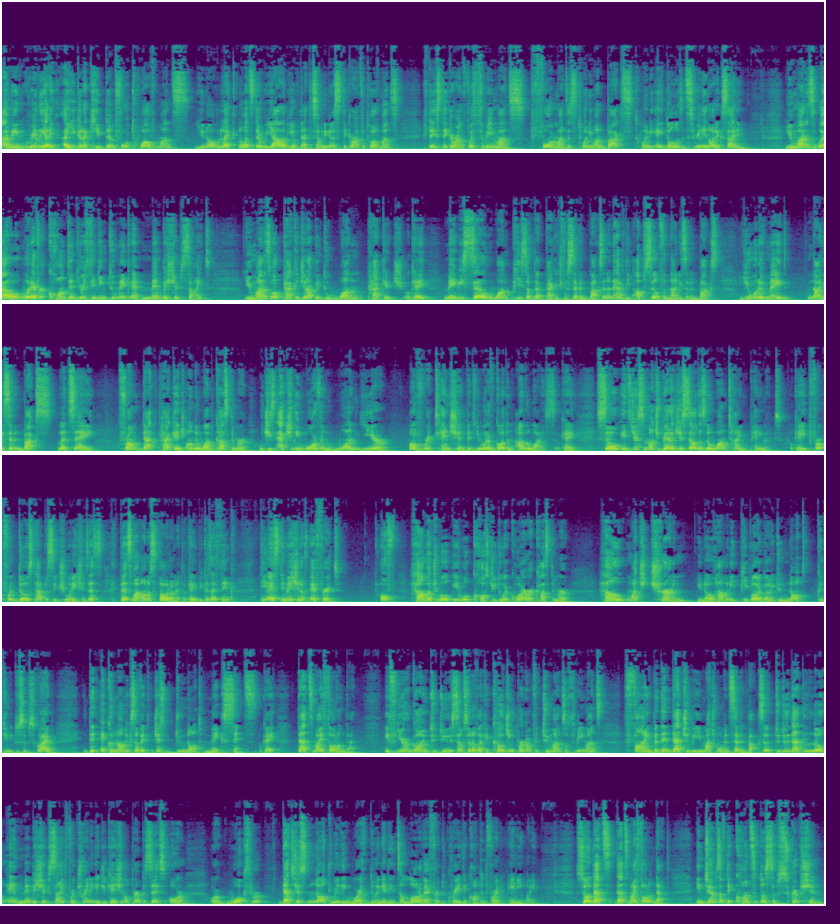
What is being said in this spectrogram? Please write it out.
I mean, really, are, are you to keep them for 12 months? You know, like, what's the reality of that? Is somebody to stick around for 12 months? If they stick around for three months, four months, it's 21 bucks, $28. It's really not exciting. You might as well, whatever content you're thinking to make a membership site, you might as well package it up into one package, okay? maybe sell one piece of that package for seven bucks and then have the upsell for 97 bucks. You would have made 97 bucks, let's say, from that package on the one customer, which is actually more than one year of retention that you would have gotten otherwise. Okay, so it's just much better to just sell it as the one-time payment. Okay, for for those type of situations. That's that's my honest thought on it. Okay, because I think the estimation of effort of how much will it will cost you to acquire a customer how much churn, you know, how many people are going to not continue to subscribe, the economics of it just do not make sense. Okay, that's my thought on that. If you're going to do some sort of like a coaching program for two months or three months, fine, but then that should be much more than seven bucks. So to do that low end membership site for training educational purposes or or walkthrough, that's just not really worth doing it. And it's a lot of effort to create the content for it anyway. So that's that's my thought on that. In terms of the concept of subscription,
